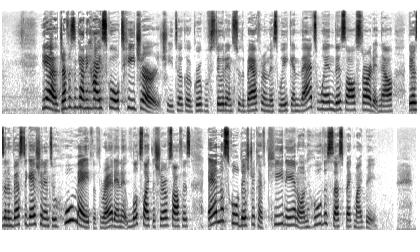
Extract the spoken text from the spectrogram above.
Yeah, Jefferson County High School teacher. She took a group of students to the bathroom this week, and that's when this all started. Now, there's an investigation into who made the threat, and it looks like the sheriff's office and the school district have keyed in on who the suspect might be.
